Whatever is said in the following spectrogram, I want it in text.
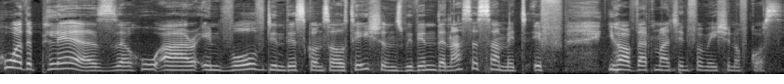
who are the players uh, who are involved in these consultations within the NASA summit, if you have that much information, of course?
